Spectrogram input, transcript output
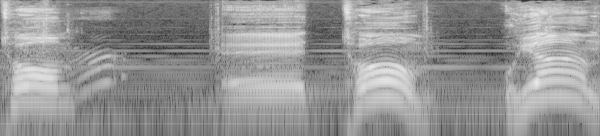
Tom. Ee, Tom, uyan.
